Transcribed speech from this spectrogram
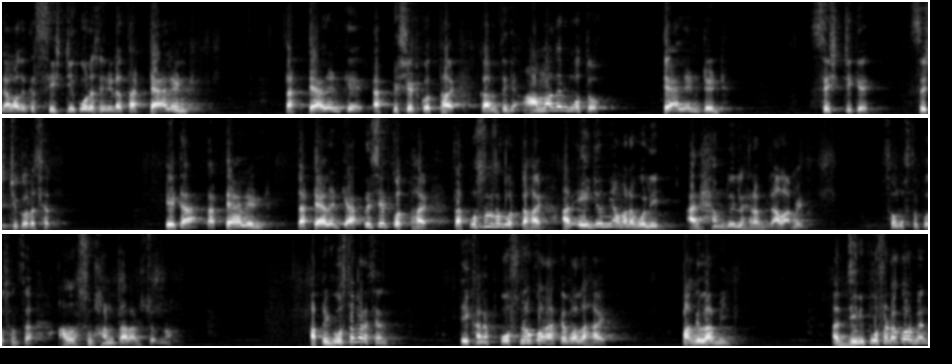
যে আমাদেরকে সৃষ্টি করেছেন, এটা তার ট্যালেন্ট তার ট্যালেন্টকে অ্যাপ্রিসিয়েট করতে হয়, কারণ তিনি আমাদের মতো ট্যালেন্টেড সৃষ্টিকে সৃষ্টি করেছেন। এটা তার ট্যালেন্ট তার ট্যালেন্টকে অ্যাপ্রিসিয়েট করতে হয়, তার প্রশংসা করতে হয়, আর এই জন্যই আমরা বলি, আলহামদুলিল্লাহ রাবিল আলমিন। সমস্ত প্রশংসা আল্লাহ সুবহান তালার জন্য। আপনি বুঝতে পারছেন? এখানে প্রশ্ন করাকে বলা হয় পাগলামি। আর যিনি প্রশ্নটা করবেন,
